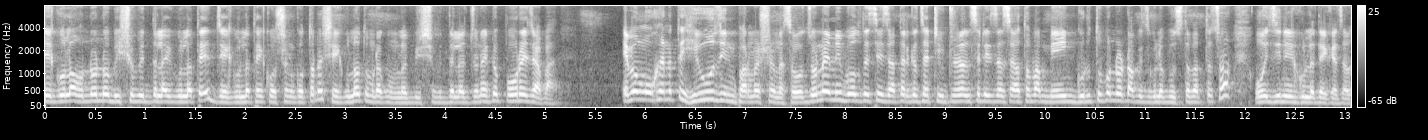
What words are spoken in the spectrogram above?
যেগুলো অন্য অন্য বিশ্ববিদ্যালয়গুলোতে যেগুলো থেকে কোশ্চেন করতো না, সেগুলো তোমরা কুমিল্লা বিশ্ববিদ্যালয়ের জন্য একটু পড়ে যাবা। এবং ওখানে তো হিউজ ইনফরমেশন আছে। ওর জন্য আমি বলতেছি, যাদের কাছে টিউটোরিয়াল সিরিজ আছে অথবা মেইন গুরুত্বপূর্ণ টপিকসগুলো বুঝতে পারতেছো, ওই জিনিসগুলো দেখে যাও।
